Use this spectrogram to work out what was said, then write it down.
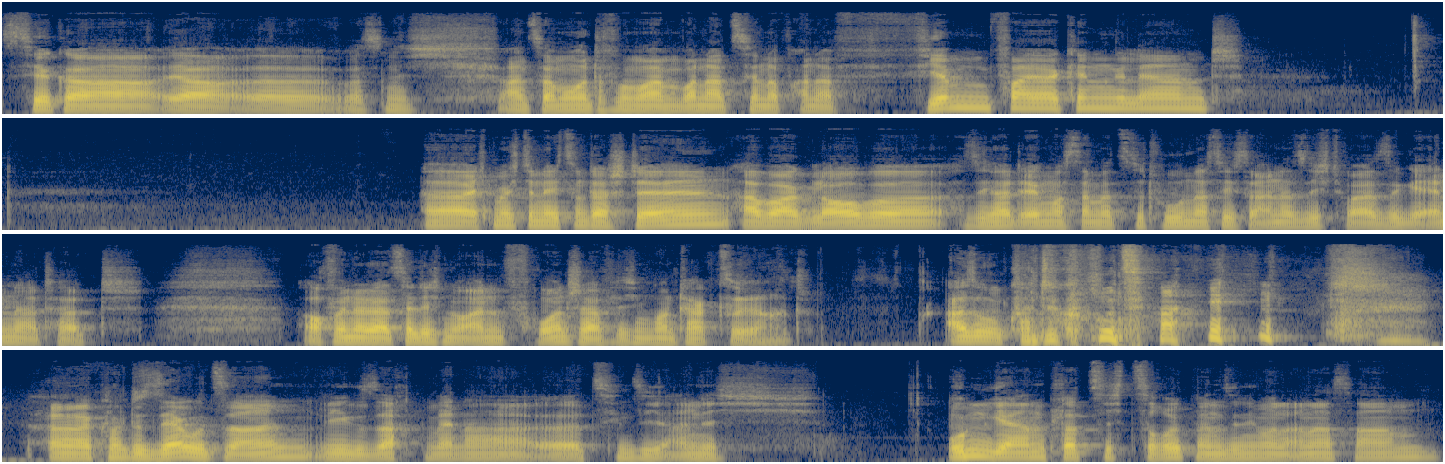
circa, ja, äh, was nicht, ein, zwei Monate vor meinem One-Night-Stand auf einer Firmenfeier kennengelernt. Äh, ich möchte nichts unterstellen, aber glaube, sie hat irgendwas damit zu tun, dass sich seine Sichtweise geändert hat. Auch wenn er tatsächlich nur einen freundschaftlichen Kontakt zu ihr hat. Also könnte gut sein. Äh, könnte sehr gut sein. Wie gesagt, Männer äh, ziehen sich eigentlich ungern plötzlich zurück, wenn sie niemand anders haben.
